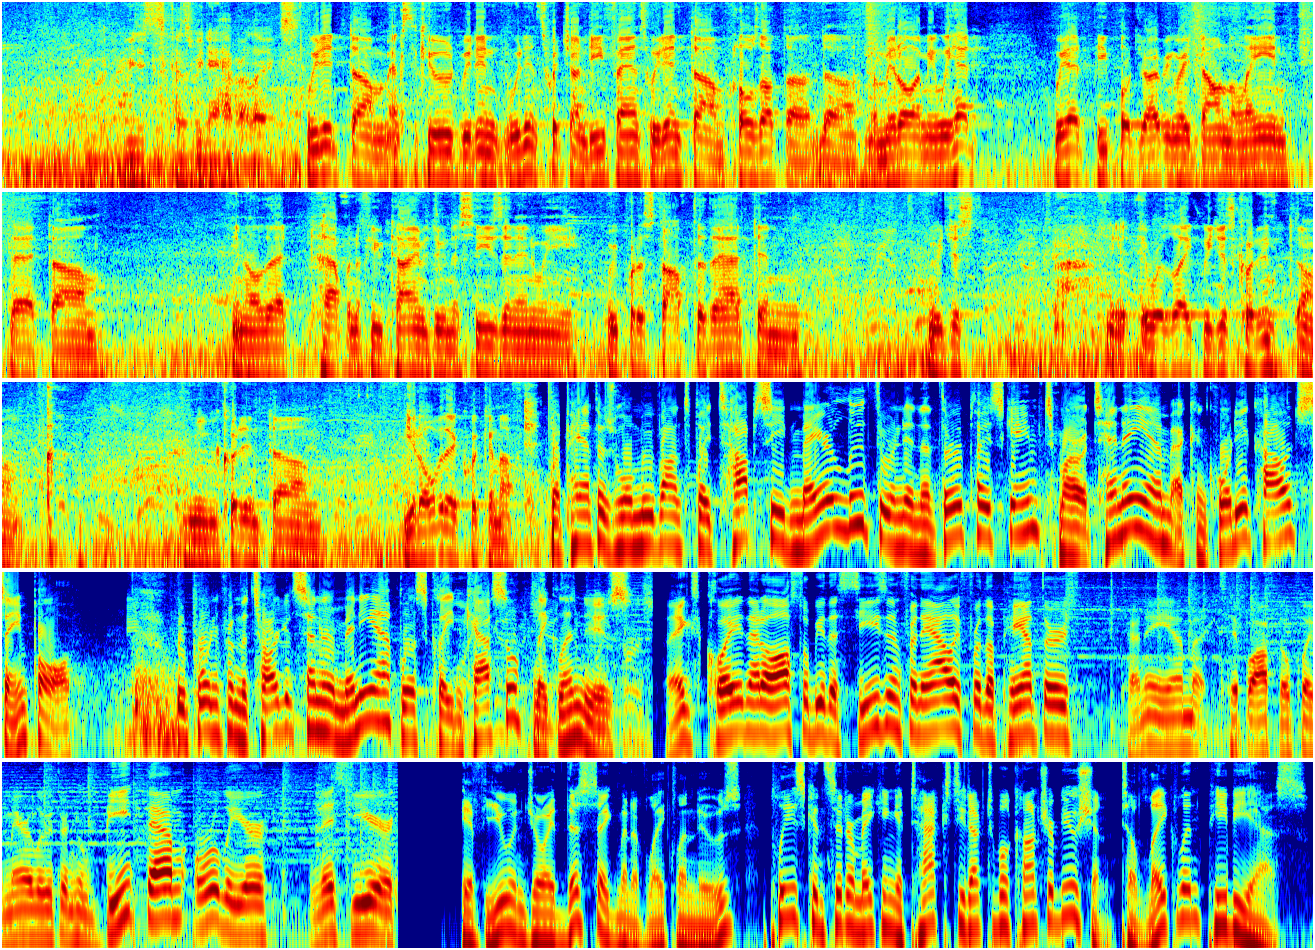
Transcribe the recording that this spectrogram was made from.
we just because we didn't have our legs. We didn't um, execute. We didn't. We didn't switch on defense. We didn't um, close out the, the the middle. I mean, we had we had people driving right down the lane that um, you know that happened a few times during the season, and we we put a stop to that, and we just it, it was like we just couldn't. Um, I mean, we couldn't um, get over there quick enough. The Panthers will move on to play top seed Mayer Lutheran in the third place game tomorrow at 10 a.m. at Concordia College, St. Paul. Reporting from the Target Center in Minneapolis, Clayton Castle, Lakeland News. Thanks, Clayton. That'll also be the season finale for the Panthers. 10 a.m. tip-off. They'll play Mayer Lutheran, who beat them earlier this year. If you enjoyed this segment of Lakeland News, please consider making a tax-deductible contribution to Lakeland PBS.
